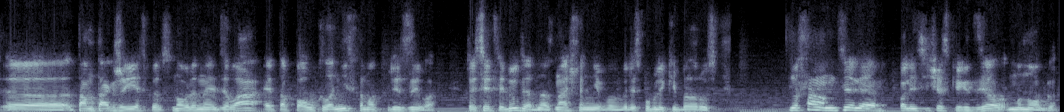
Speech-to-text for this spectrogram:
э, там также есть приостановленные дела, это по уклонистам от призыва. То есть эти люди однозначно не в, в Республике Беларусь. На самом деле политических дел много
